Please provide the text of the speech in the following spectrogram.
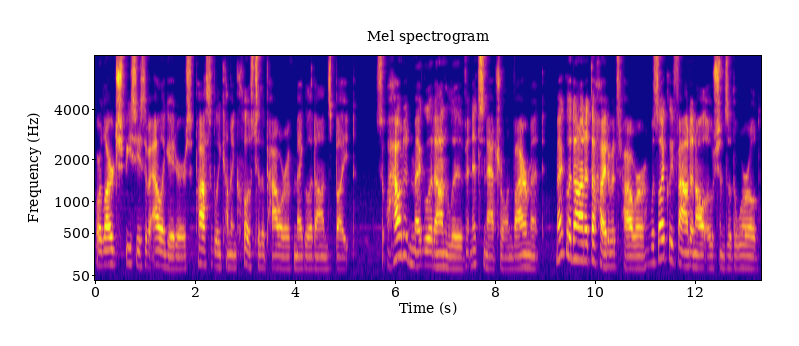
or large species of alligators possibly coming close to the power of Megalodon's bite. So, how did Megalodon live in its natural environment? Megalodon, at the height of its power, was likely found in all oceans of the world.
